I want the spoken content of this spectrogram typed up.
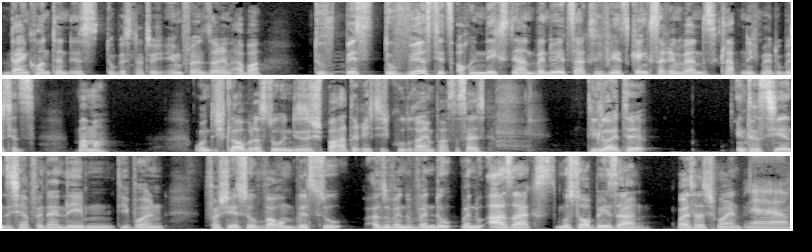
dein Content ist, du bist natürlich Influencerin, aber du bist, du wirst jetzt auch in den nächsten Jahren, wenn du jetzt sagst, ich will jetzt Gangsterin werden, das klappt nicht mehr. Du bist jetzt Mama. Und ich glaube, dass du in diese Sparte richtig gut reinpasst. Das heißt, die Leute interessieren sich ja für dein Leben, die wollen, verstehst du, warum willst du, also wenn du, wenn du, wenn du A sagst, musst du auch B sagen. Weißt du, was ich meine? ja,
